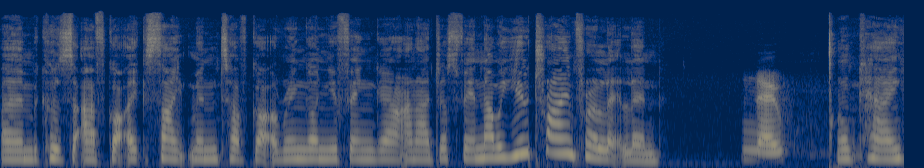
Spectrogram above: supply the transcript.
Um, because I've got excitement, I've got a ring on your finger, and I just feel now. Are you trying for a little in? No. Okay.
